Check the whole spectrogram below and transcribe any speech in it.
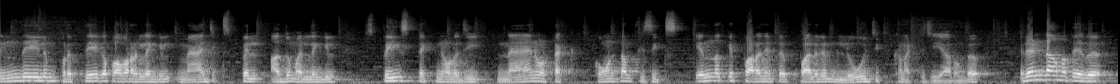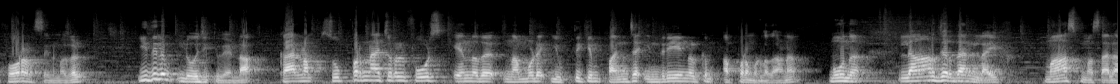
എന്തേലും പ്രത്യേക പവർ അല്ലെങ്കിൽ മാജിക് സ്പെൽ അതുമല്ലെങ്കിൽ space technology nanotech quantum physics എന്നൊക്കെ പറഞ്ഞിട്ട് പലരും ലോജിക് കണക്ട് ചെയ്യാറുണ്ട്. രണ്ടാമത്തേത് ഹൊറർ സിനിമകൾ ഇതിലും ലോജിക്ക് വേണ്ട. കാരണം സൂപ്പർ നാച്ചുറൽ ഫോഴ്സ് എന്നത് നമ്മുടെ യുക്തിക്കും പഞ്ച ഇന്ദ്രിയങ്ങൾക്കും അപ്പുറമുള്ളതാണ്. മൂന്ന് larger than life mass masala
